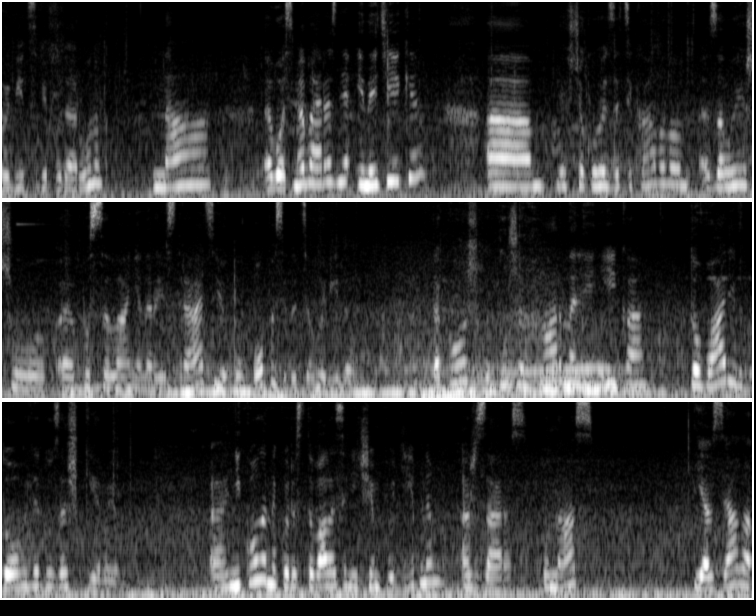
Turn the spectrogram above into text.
робіть собі подарунок на 8 березня і не тільки. А, якщо когось зацікавило, залишу е, посилання на реєстрацію у описі до цього відео. Також дуже гарна лінійка товарів догляду за шкірою. Е, Ніколи не користувалася нічим подібним, аж зараз. У нас я взяла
